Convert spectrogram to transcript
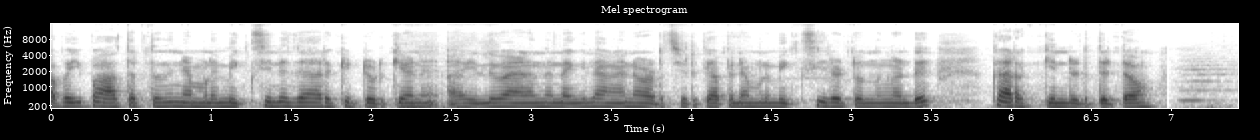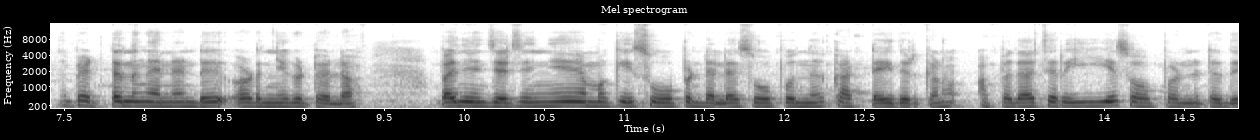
അപ്പോൾ ഈ പാത്രത്തിൽ നിന്ന് നമ്മൾ മിക്സിന്റെ ജാറൊക്കെ ഇട്ട് കൊടുക്കുകയാണ്. അതിൽ വേണമെന്നുണ്ടെങ്കിൽ അങ്ങനെ ഉടച്ചെടുക്കുക അപ്പോൾ നമ്മൾ മിക്സിയിലിട്ടൊന്നും കണ്ട് കറക്കിന്റെ എടുത്തിട്ടോ പെട്ടെന്ന് ഇങ്ങനെ ഉണ്ട് ഉടഞ്ഞ് കിട്ടുമല്ലോ. അപ്പോൾ അതിന് വിചാരിച്ച് നമുക്ക് ഈ സോപ്പ് ഉണ്ടല്ലോ സോപ്പ് ഒന്ന് കട്ട് ചെയ്തെടുക്കണം. അപ്പോൾ ഇതാ ചെറിയ സോപ്പാണ് ഇട്ടത്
